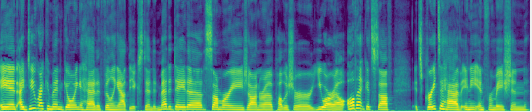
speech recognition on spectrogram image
And I do recommend going ahead and filling out the extended metadata, summary, genre, publisher, URL, all that good stuff. It's great to have any information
